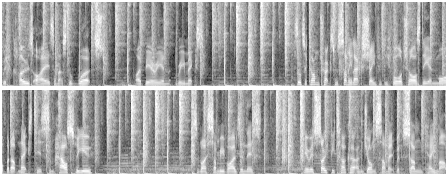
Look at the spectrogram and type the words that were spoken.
with Close Eyes, and that's the Wirtz Iberian remix. Still to come, tracks from Sunny Lax, Shane54, Charles D, and more. But up next, here's some house for you. Some nice summery vibes in this. Here is Sofi Tucker and John Summit with Sun Came Up.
